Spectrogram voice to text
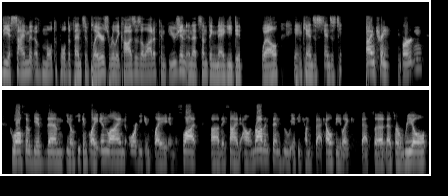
the assignment of multiple defensive players really causes a lot of confusion, and that's something Nagy did well in Kansas, Kansas City. Signed Trey Burton, who also gives them, you know, he can play inline or he can play in the slot. Uh, they signed Allen Robinson, who, if he comes back healthy, like that's a that's a real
